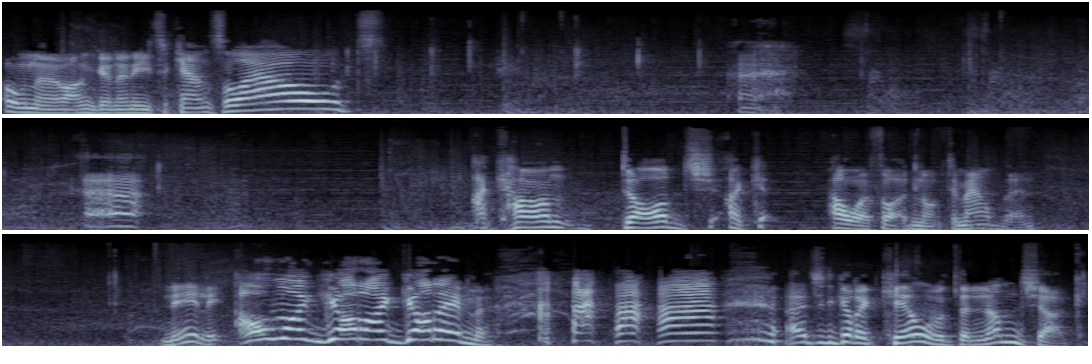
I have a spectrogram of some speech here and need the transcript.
Oh no, I'm gonna need to cancel out! Uh, uh, I can't dodge. I ca oh, I thought I'd knocked him out then. Nearly. Oh my god, I got him! I actually got a kill with the nunchuck.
